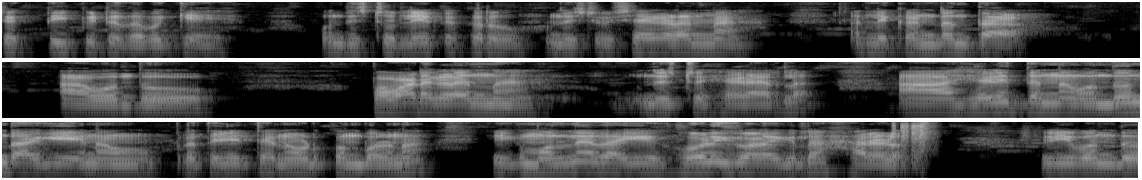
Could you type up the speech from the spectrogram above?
ಶಕ್ತಿ ಪೀಠದ ಬಗ್ಗೆ ಒಂದಿಷ್ಟು ಲೇಖಕರು, ಒಂದಿಷ್ಟು ವಿಷಯಗಳನ್ನು ಅಲ್ಲಿ ಕಂಡಂಥ ಆ ಒಂದು ಪವಾಡಗಳನ್ನು ಒಂದಿಷ್ಟು ಹೇಳ್ಯಾರಲ್ಲ, ಆ ಹೇಳಿದ್ದನ್ನು ಒಂದೊಂದಾಗಿ ನಾವು ಪ್ರತಿನಿತ್ಯ ನೋಡ್ಕೊಂಡು ಬರೋಣ. ಈಗ ಮೊದಲನೇದಾಗಿ ಹೋಳಿಗೆಯೊಳಗಿನ ಹರಳು. ಈ ಒಂದು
